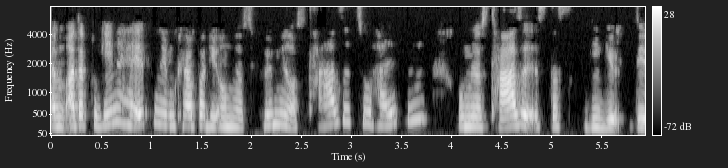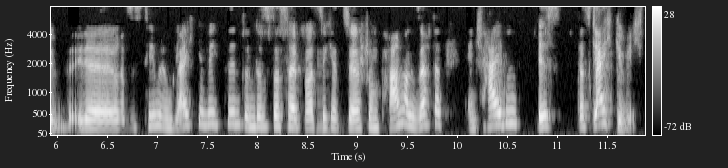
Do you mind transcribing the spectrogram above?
ähm, Adaptogene helfen dem Körper, die Homöostase zu halten. Homöostase ist, dass die, die, die Systeme im Gleichgewicht sind und das ist das halt, was ich jetzt ja schon ein paar Mal gesagt habe. Entscheidend ist das Gleichgewicht.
